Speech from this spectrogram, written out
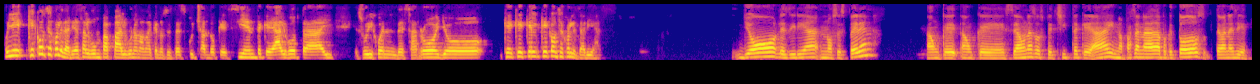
Oye, ¿qué consejo le darías a algún papá, alguna mamá que nos está escuchando que siente que algo trae su hijo en el desarrollo? ¿Qué, qué, qué, qué consejo les darías? Yo les diría, nos esperen, aunque, aunque sea una sospechita que, ay, no pasa nada, porque todos te van a decir,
